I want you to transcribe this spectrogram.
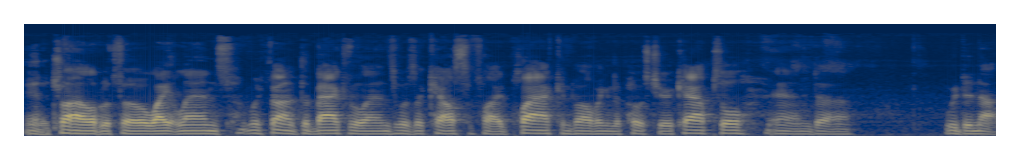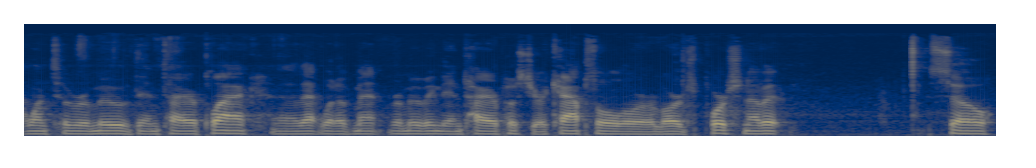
in a child with a white lens. We found at the back of the lens was a calcified plaque involving the posterior capsule, and uh, we did not want to remove the entire plaque. Uh, that would have meant removing the entire posterior capsule or a large portion of it. So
